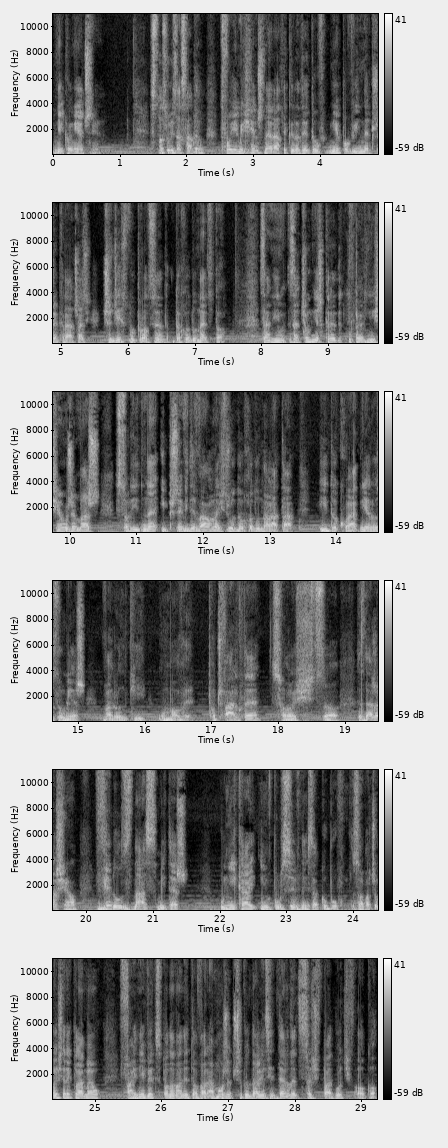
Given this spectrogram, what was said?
niekoniecznie. Stosuj zasadę. Twoje miesięczne raty kredytów nie powinny przekraczać 30% dochodu netto. Zanim zaciągniesz kredyt, upewnij się, że masz solidne i przewidywalne źródło dochodu na lata i dokładnie rozumiesz warunki umowy. Po czwarte, coś, co zdarza się wielu z nas, mi też, unikaj impulsywnych zakupów. Zobaczyłeś reklamę, fajnie wyeksponowany towar, a może przeglądając internet coś wpadło ci w oko.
